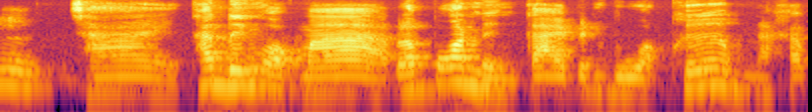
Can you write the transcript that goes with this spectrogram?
หนึ่งใช่ ถ้าดึงออกมาแล้วป้อน1กลายเป็นบวกเพิ่มนะครับ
